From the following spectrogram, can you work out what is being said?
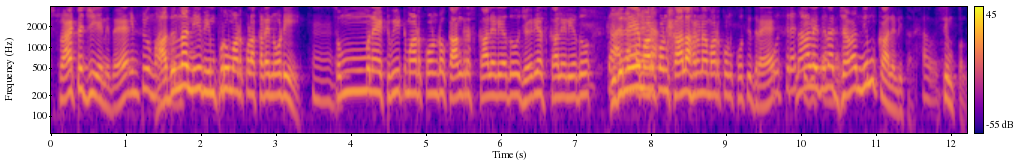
ಸ್ಟ್ರಾಟಜಿ ಏನಿದೆ ಅದನ್ನ ನೀವು ಇಂಪ್ರೂವ್ ಮಾಡ್ಕೊಳ್ಳೋ ಕಡೆ ನೋಡಿ. ಸುಮ್ಮನೆ ಟ್ವೀಟ್ ಮಾಡ್ಕೊಂಡು ಕಾಂಗ್ರೆಸ್ ಕಾಲ್ ಎಳೆಯೋದು ಜೆ ಡಿ ಎಸ್ ಕಾಲ್ ಎಳೆಯೋದು ಇದನ್ನೇ ಮಾಡ್ಕೊಂಡು ಕಾಲಹರಣ ಮಾಡ್ಕೊಂಡು ಕೂತಿದ್ರೆ ನಾಳೆ ದಿನ ಜನ ನಿಮ್ ಕಾಲ್ ಎಳಿತಾರೆ. ಸಿಂಪಲ್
